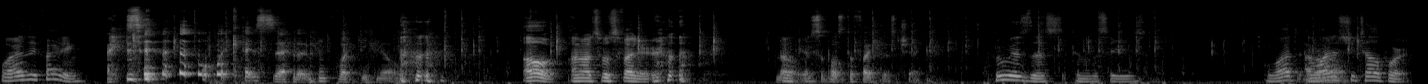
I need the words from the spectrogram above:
Why are they fighting? like I said, I don't fucking know. Oh, I'm not supposed to fight her. No, Okay. we're supposed to fight this chick. Who is this in the series? What? And why know. does she teleport?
